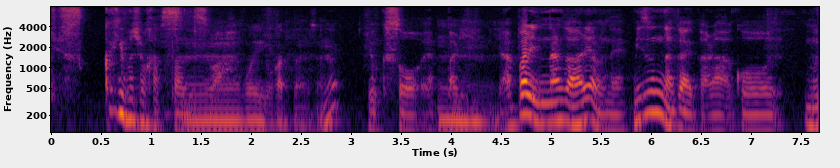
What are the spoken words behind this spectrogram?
てすっごい気持ちよかったんですわ。すごい良かったんですよね。浴槽やっぱり、うん。やっぱりなんかあれやろね。水の中やからこう無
